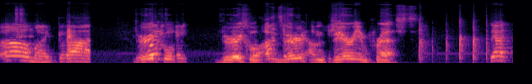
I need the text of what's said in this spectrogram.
oh my god! Very Well, cool. Very cool. I'm very I'm very impressed. That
